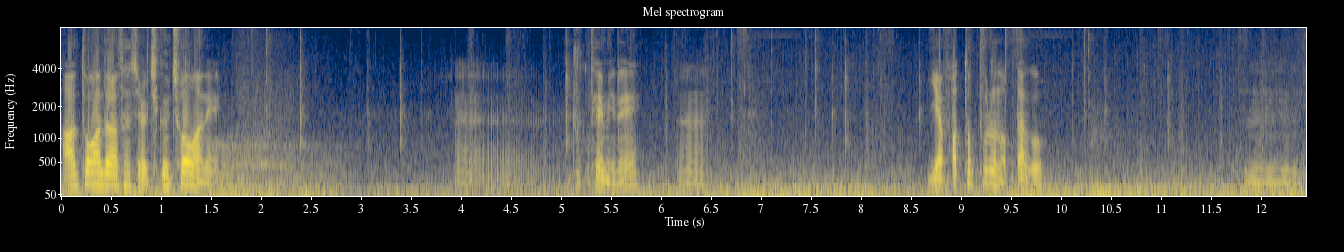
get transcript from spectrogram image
안 통한다는 사실을 지금 처음 하네. 에... 룩템이네. 어. 이야 파토풀은 없다고? 음.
